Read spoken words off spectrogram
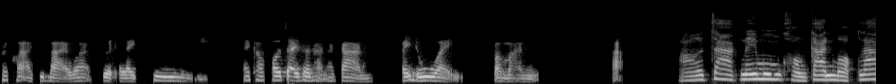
ค่อยๆอธิบายว่าเกิดอะไรขึ้น ให้เขาเข้าใจสถานการณ์ไปด้วยประมาณนี้อ๋อจากในมุมของการบอกเล่า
